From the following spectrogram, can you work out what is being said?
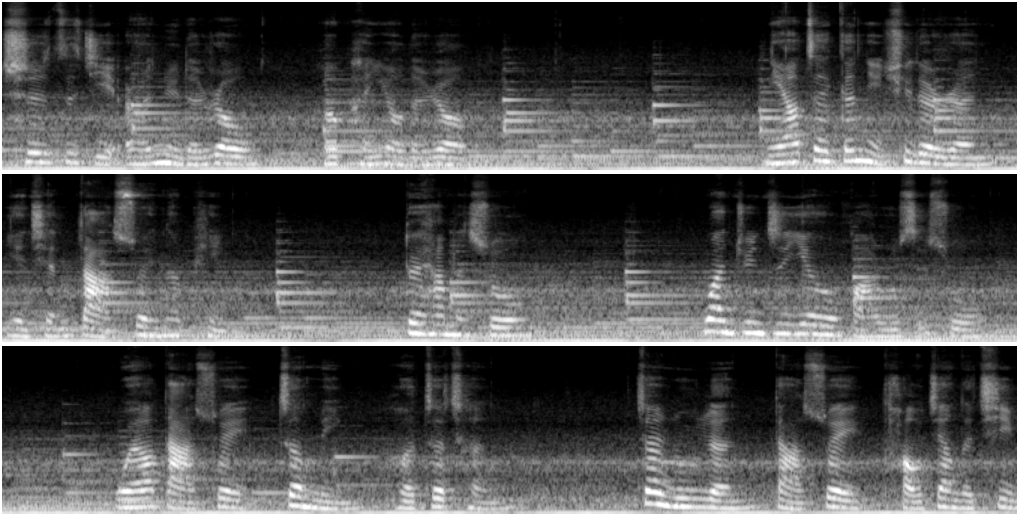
吃自己儿女的肉和朋友的肉。你要在跟你去的人眼前打碎那瓶，对他们说：“万军之耶和华如此说：我要打碎这名和这城，正如人打碎陶匠的器皿，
